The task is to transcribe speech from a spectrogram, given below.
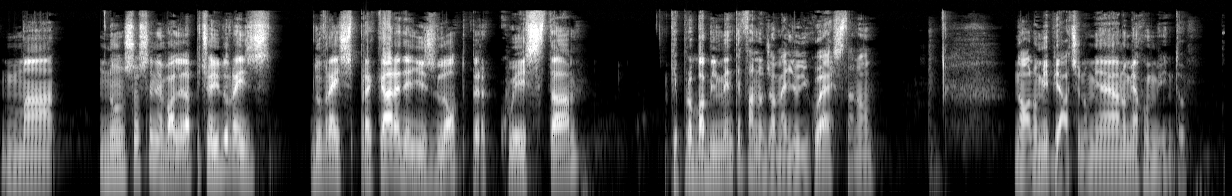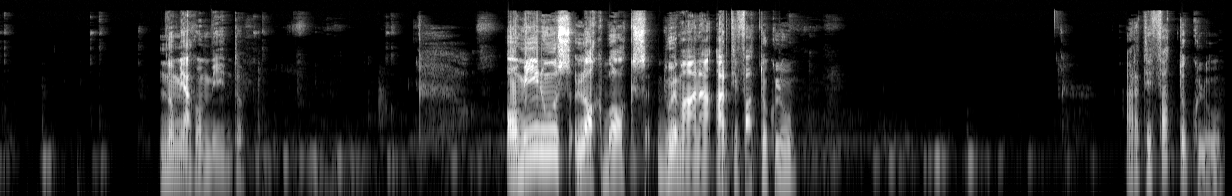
ma non so se ne vale la pena. Cioè io dovrei, dovrei sprecare degli slot per questa, che probabilmente fanno già meglio di questa, no? No, non mi piace, non mi ha convinto non mi ha convinto. Ominus Lockbox, 2 mana, artefatto clue. Artefatto clue.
